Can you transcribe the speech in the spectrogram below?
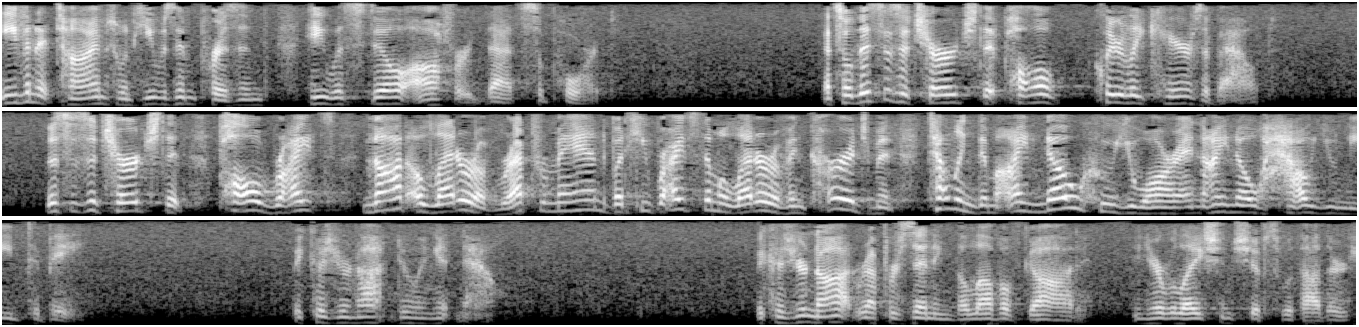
even at times when he was imprisoned, he was still offered that support. And so, this is a church that Paul clearly cares about. This is a church that Paul writes not a letter of reprimand, but he writes them a letter of encouragement, telling them, I know who you are and I know how you need to be. Because you're not doing it now because you're not representing the love of God in your relationships with others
